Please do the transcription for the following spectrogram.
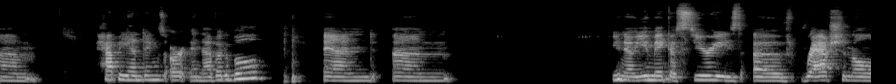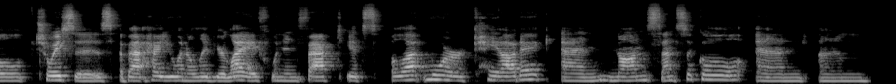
Um, happy endings are inevitable, and um, you know you make a series of rational choices about how you want to live your life when in fact it's a lot more chaotic and nonsensical and um,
